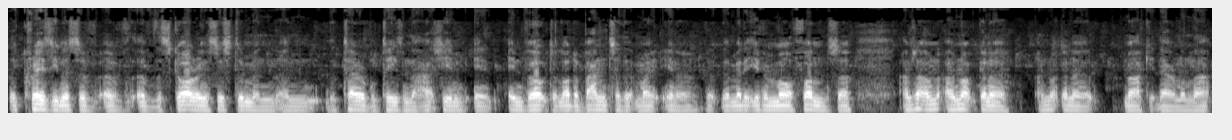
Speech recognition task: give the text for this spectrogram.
the craziness of, of, of the scoring system and, and the terrible teasing that actually in, in, invoked a lot of banter that might you know that, that made it even more fun. So I'm I'm, I'm not gonna I'm not gonna mark it down on that.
